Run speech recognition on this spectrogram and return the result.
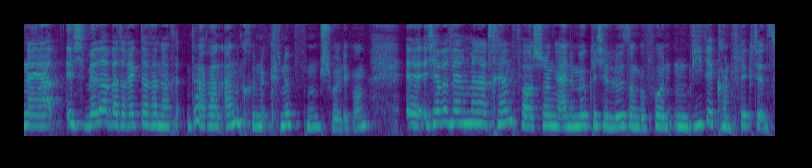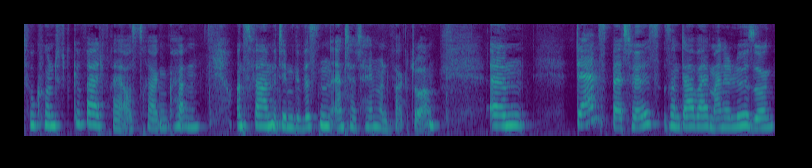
Naja, ich will aber direkt daran, daran anknüpfen, Entschuldigung. Äh, ich habe während meiner Trendforschung eine mögliche Lösung gefunden, wie wir Konflikte in Zukunft gewaltfrei austragen können. Und zwar mit dem gewissen Entertainment-Faktor. Ähm, Dance Battles sind dabei meine Lösung.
